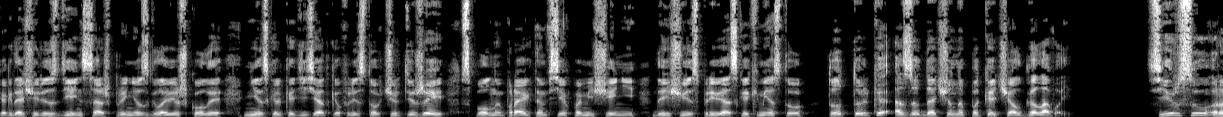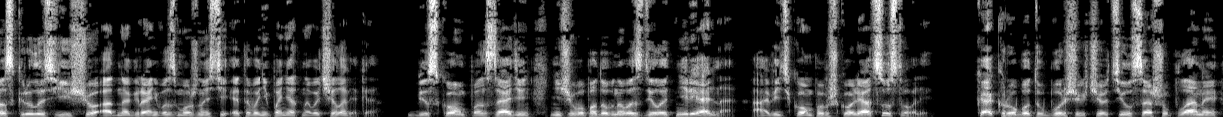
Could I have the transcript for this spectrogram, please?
Когда через день Саш принес главе школы несколько десятков листов чертежей с полным проектом всех помещений, да еще и с привязкой к месту, тот только озадаченно покачал головой. Тирсу раскрылась еще одна грань возможностей этого непонятного человека. Без компа за день ничего подобного сделать нереально, а ведь компы в школе отсутствовали. Как робот-уборщик чертил Сашу планы,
